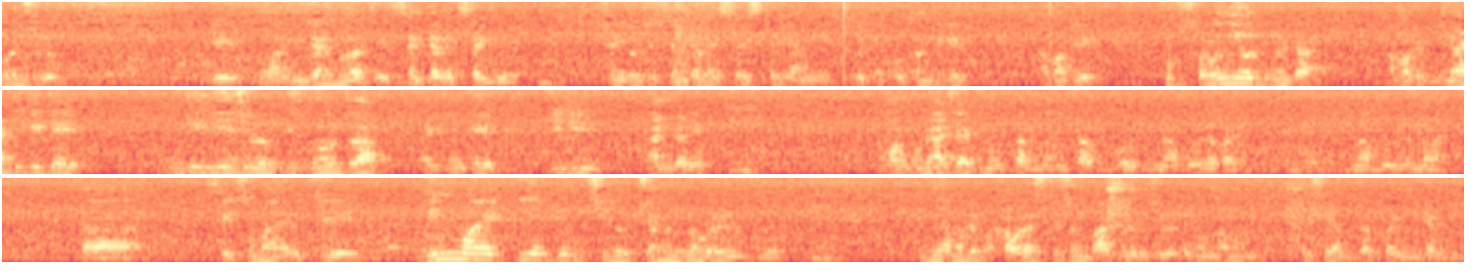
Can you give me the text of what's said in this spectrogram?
করেছিল। যে তোমার ইন্টারভিউ আছে সেন্ট্রাল এক্সাইজে সেই হচ্ছে সেন্ট্রাল এক্সাইজ থেকে আমি ওখান থেকে আমাকে খুব স্মরণীয় দিন ওটা আমাকে বিনা টিকিটে উঠিয়ে দিয়েছিল ইস্টবেঙ্গল ক্লাব একজনকে টিটি আন্ডারে। আমার মনে আছে এখনও তার নামটা না বললে হয় না বললে নয়। তা সেই সময় হচ্ছে মিনময় কি একজন ছিল চন্দননগরের লোক তিনি আমাকে হাওড়া স্টেশন বার করে দিয়েছিল এবং আমি এসে আমি তারপরে ইন্টারভিউ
